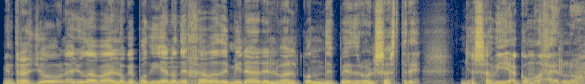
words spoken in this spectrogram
Mientras yo le ayudaba en lo que podía, no dejaba de mirar el balcón de Pedro, el sastre. Ya sabía cómo hacerlo.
